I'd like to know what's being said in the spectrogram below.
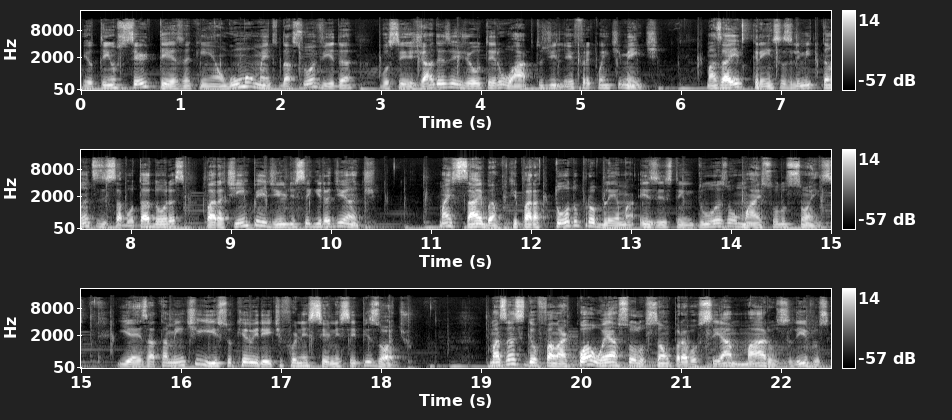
Eu tenho certeza que em algum momento da sua vida você já desejou ter o hábito de ler frequentemente mas aí crenças limitantes e sabotadoras para te impedir de seguir adiante. Mas saiba que para todo problema existem duas ou mais soluções, e é exatamente isso que eu irei te fornecer nesse episódio. Mas antes de eu falar qual é a solução para você amar os livros,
